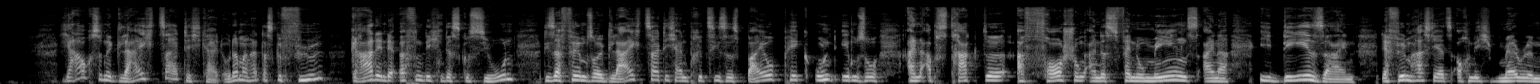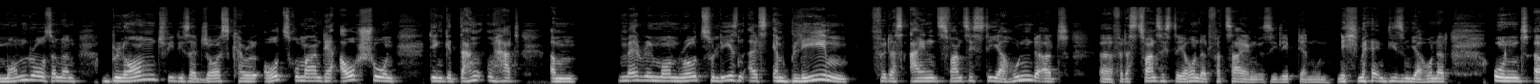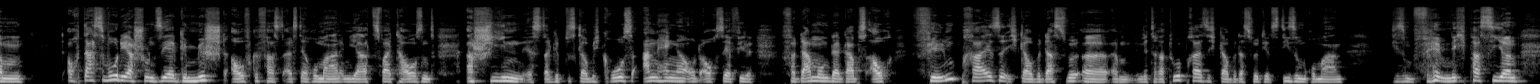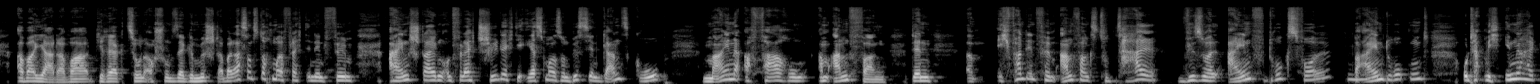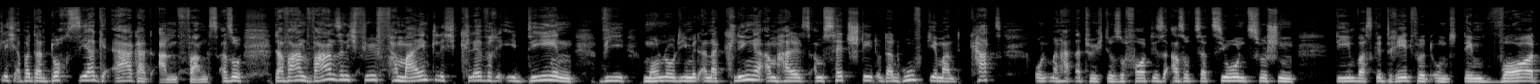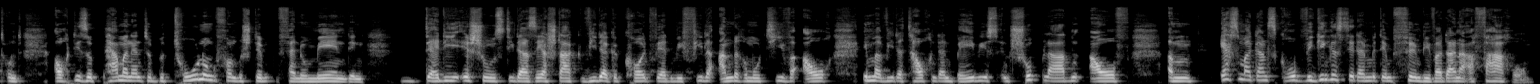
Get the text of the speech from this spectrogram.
ja auch so eine Gleichzeitigkeit, oder? Man hat das Gefühl, gerade in der öffentlichen Diskussion, dieser Film soll gleichzeitig ein präzises Biopic und ebenso eine abstrakte Erforschung eines Phänomens, einer Idee sein. Der Film heißt ja jetzt auch nicht Marilyn Monroe, sondern Blonde, wie dieser Joyce Carol Oates Roman, der auch schon den Gedanken hat, ähm, Marilyn Monroe zu lesen als Emblem für das 21. Jahrhundert, äh, für das 20. Jahrhundert, Verzeihung, sie lebt ja nun nicht mehr in diesem Jahrhundert. Und ähm, auch das wurde ja schon sehr gemischt aufgefasst, als der Roman im Jahr 2000 erschienen ist. Da gibt es, glaube ich, große Anhänger und auch sehr viel Verdammung. Da gab es auch Filmpreise. Ich glaube, das äh, ähm, Literaturpreise. Ich glaube, das wird jetzt diesem Roman diesem Film nicht passieren. Aber ja, da war die Reaktion auch schon sehr gemischt. Aber lass uns doch mal vielleicht in den Film einsteigen und vielleicht schilder ich dir erstmal so ein bisschen ganz grob meine Erfahrung am Anfang. Denn ähm, ich fand den Film anfangs total visuell eindrucksvoll, mhm. beeindruckend und hat mich inhaltlich aber dann doch sehr geärgert anfangs. Also da waren wahnsinnig viel vermeintlich clevere Ideen, wie Monroe, die mit einer Klinge am Hals am Set steht und dann ruft jemand Cut und man hat natürlich sofort diese Assoziation zwischen dem, was gedreht wird und dem Wort und auch diese permanente Betonung von bestimmten Phänomenen, den Daddy-Issues, die da sehr stark wiedergekäut werden, wie viele andere Motive auch. Immer wieder tauchen dann Babys in Schubladen auf. Ähm, Erstmal ganz grob, wie ging es dir denn mit dem Film? Wie war deine Erfahrung?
